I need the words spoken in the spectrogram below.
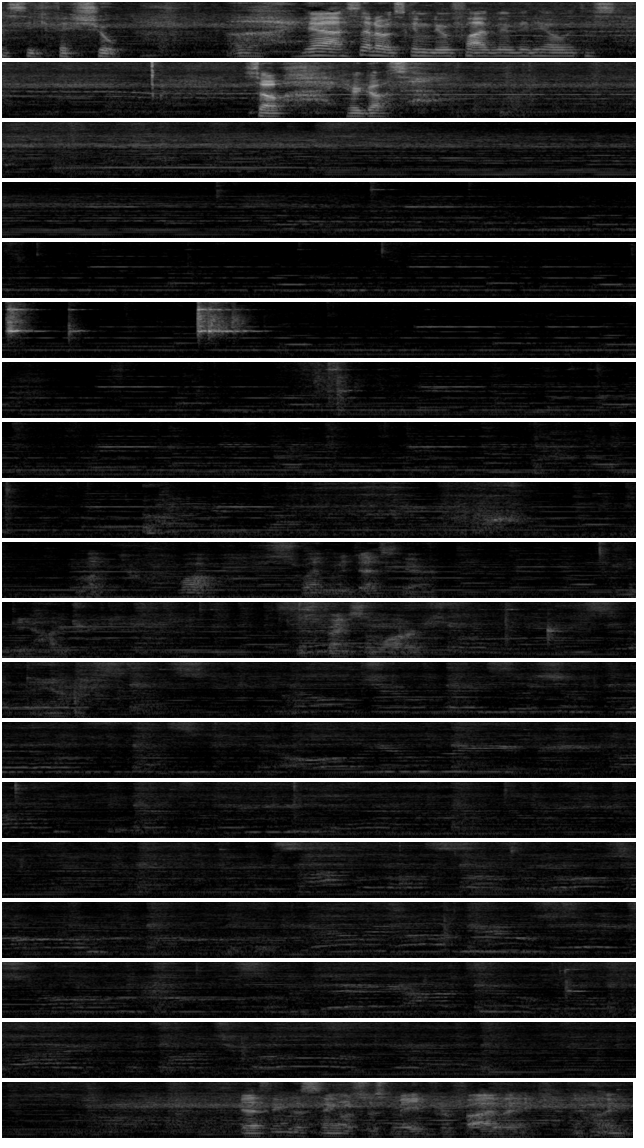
Chrissy Fish. Uh, yeah, I said I was gonna do a 5A video with this. So, here goes. drink some water. Yeah, I think this thing was just made for 5A. like,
